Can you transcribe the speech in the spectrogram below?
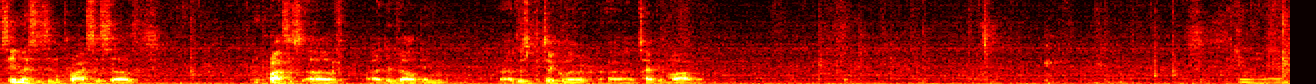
CMS is in the process of, the process of uh, developing this particular type of model. And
